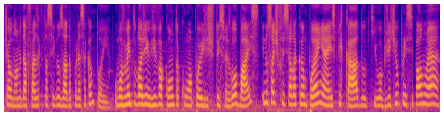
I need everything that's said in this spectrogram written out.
que é o nome da frase que está sendo usada por essa campanha. O movimento Dublagem Viva conta com o apoio de instituições globais. E no site oficial da campanha é explicado que o objetivo principal não é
